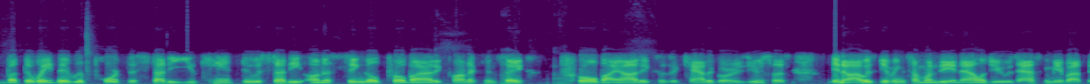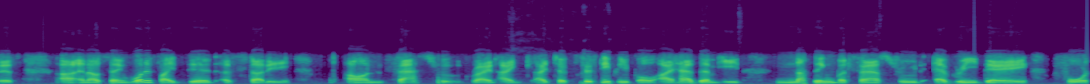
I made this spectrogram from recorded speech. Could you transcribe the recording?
But the way they report the study, you can't do a study on a single probiotic product and say probiotics as a category is useless. You know, I was giving someone the analogy who was asking me about this, uh, and I was saying, what if I did a study on fast food, right? I, I took 50 people, I had them eat nothing but fast food every day for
